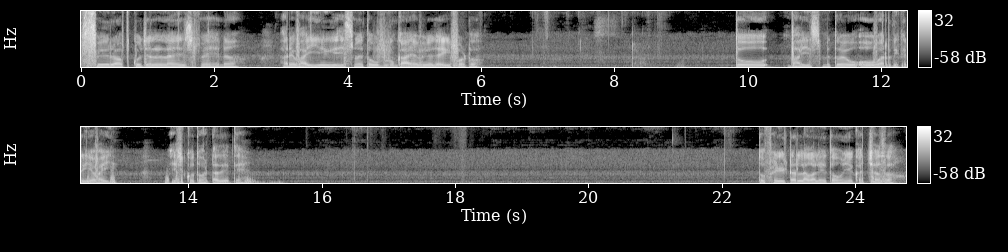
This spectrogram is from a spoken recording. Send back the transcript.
फिर आपको जलना है इसमें, है ना। अरे भाई, ये इसमें तो गायब ही हो जाएगी फ़ोटो तो भाई, इसमें तो ओवर दिख रही है भाई। इसको तो हटा देते हैं। तो फ़िल्टर लगा लेता हूँ एक अच्छा सा।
